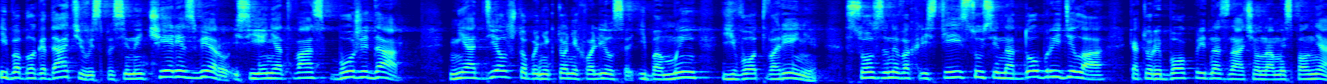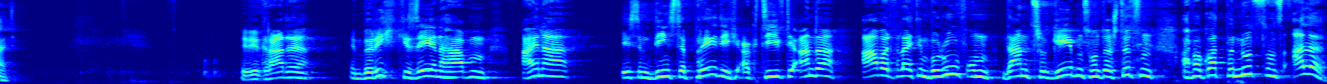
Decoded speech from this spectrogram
«Ибо благодатью вы спасены через веру, и сие не от вас Божий дар, не от дел, чтобы никто не хвалился, ибо мы Его творение, созданы во Христе Иисусе на добрые дела, которые Бог предназначил нам исполнять». Wie wir gerade im Bericht gesehen haben, einer ist im Dienst der Predigt aktiv, der andere arbeitet vielleicht im Beruf, um dann zu geben, zu unterstützen, aber Gott benutzt uns alle.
